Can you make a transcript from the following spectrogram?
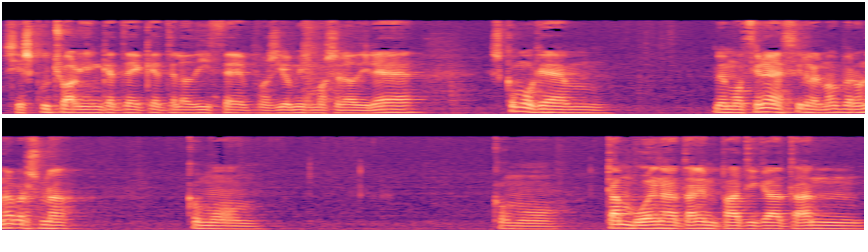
Si escucho a alguien que te, que te lo dice, pues yo mismo se lo diré. Es como que mm, me emociona decirle, ¿no? Pero una persona como, como tan buena, tan empática, tan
